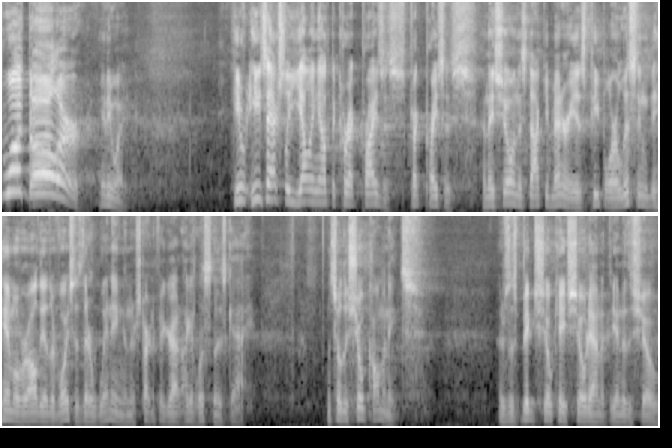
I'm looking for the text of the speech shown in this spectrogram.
One dollar! Anyway, he, he's actually yelling out the correct prices, correct prices. And they show in this documentary as people are listening to him over all the other voices, they're winning and they're starting to figure out, I to listen to this guy. And so the show culminates. There's this big showcase showdown at the end of the show.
